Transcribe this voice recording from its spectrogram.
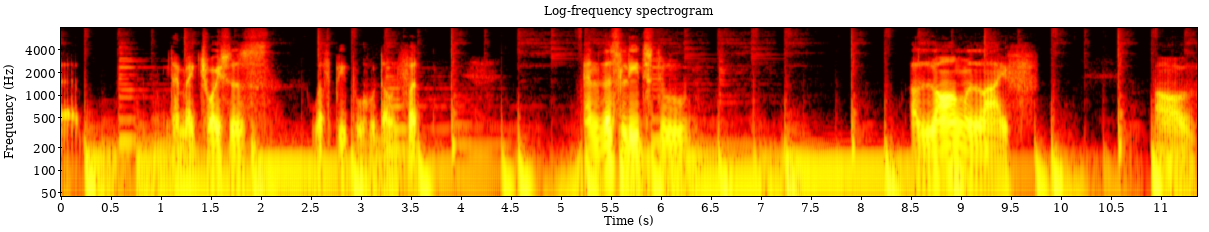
Uh, they make choices with people who don't fit. And this leads to a long life of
